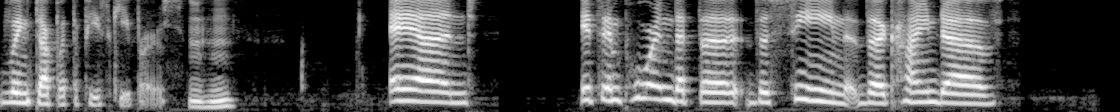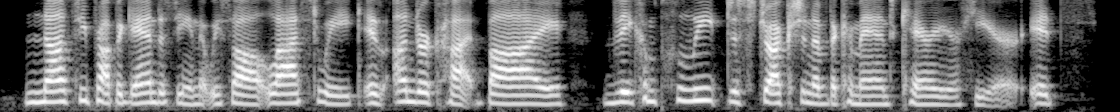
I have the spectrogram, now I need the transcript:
linked up with the peacekeepers. Mm-hmm. And it's important that the the scene the kind of nazi propaganda scene that we saw last week is undercut by the complete destruction of the command carrier here it's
